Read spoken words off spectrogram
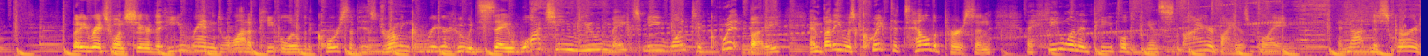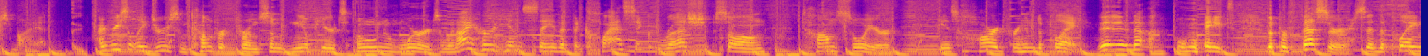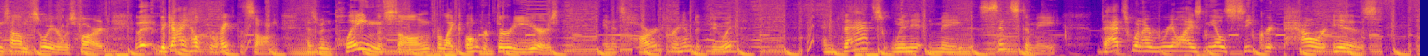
Buddy Rich once shared that he ran into a lot of people over the course of his drumming career who would say, Watching you makes me want to quit, Buddy. And Buddy was quick to tell the person that he wanted people to be inspired by his playing and not discouraged by it. I recently drew some comfort from some of Neil Peart's own words when I heard him say that the classic Rush song Tom Sawyer is hard for him to play. Uh, no, wait, the professor said that playing Tom Sawyer was hard. The, the, guy helped write the song, has been playing the song for like over 30 years, and it's hard for him to do it. And that's when it made sense to me. That's when I realized Neil's secret power is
